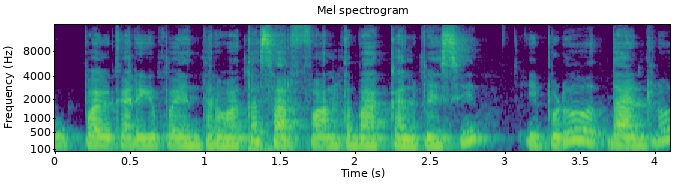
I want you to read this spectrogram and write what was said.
ఉప్పు అవి కరిగిపోయిన తర్వాత సర్ఫ్ అంత బాగా కలిపేసి ఇప్పుడు దాంట్లో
